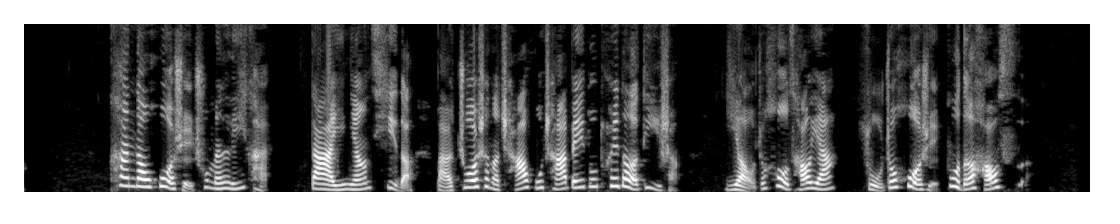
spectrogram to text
看到祸水出门离开，大姨娘气得把桌上的茶壶、茶杯都推到了地上，咬着后槽牙。诅咒祸水不得好死。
